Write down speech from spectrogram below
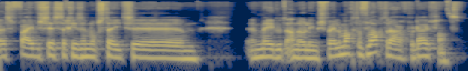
eh, 65 is en nog steeds eh, eh, meedoet aan de Olympische Spelen, mag de vlag dragen voor Duitsland.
